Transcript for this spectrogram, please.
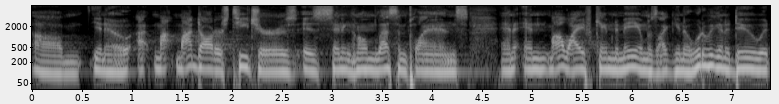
Um, you know, I, my, my daughter's teacher is, is sending home lesson plans, and and my wife came to me and was like, you know, what are we going to do with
